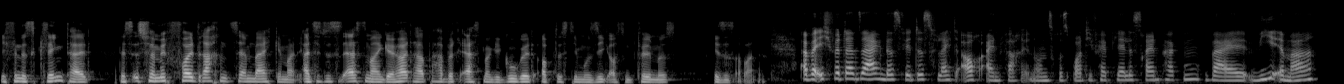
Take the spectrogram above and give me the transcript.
Ich finde, es klingt halt das ist für mich voll Drachenzähm leicht gemacht. Als ich das das erste Mal gehört habe, habe ich erstmal gegoogelt, ob das die Musik aus dem Film ist. Ist es aber nicht. Aber ich würde dann sagen, dass wir das vielleicht auch einfach in unsere Spotify-Playlist reinpacken, weil wie immer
